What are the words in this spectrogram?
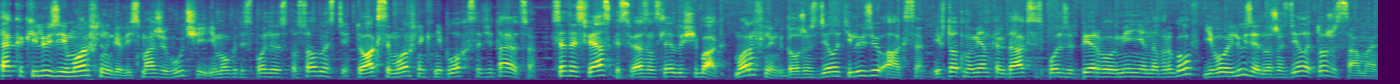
Так как иллюзии морфлинга весьма живучие и могут использовать способности, то Акс и Морфлинг неплохо сочетаются. С этой связкой связан следующий баг. Морфлинг должен сделать иллюзию Акса, и в тот момент, когда Акс использует первое умение на врагов, его иллюзия должна сделать то же самое.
